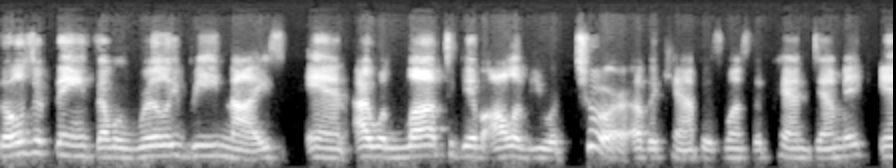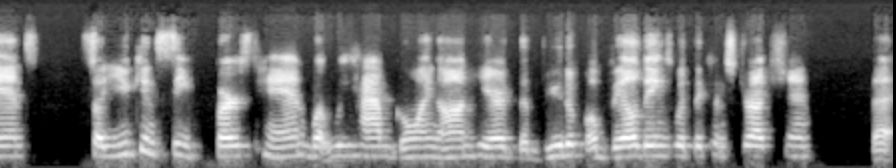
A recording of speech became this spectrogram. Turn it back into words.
those are things that will really be nice. And I would love to give all of you a tour of the campus once the pandemic ends. So you can see firsthand what we have going on here, the beautiful buildings with the construction, the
